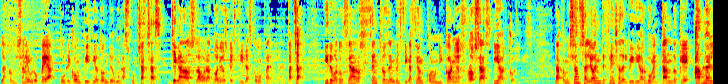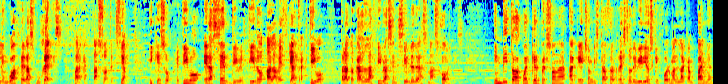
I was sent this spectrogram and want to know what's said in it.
la Comisión Europea publicó un vídeo donde unas muchachas llegan a los laboratorios vestidas como para ir al Pachá y revolucionan los centros de investigación con unicornios rosas y arcoíris. La comisión salió en defensa del vídeo argumentando que habla el lenguaje de las mujeres para captar su atención y que su objetivo era ser divertido a la vez que atractivo para tocar la fibra sensible de las más jóvenes. Invito a cualquier persona a que eche un vistazo al resto de vídeos que forman la campaña,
